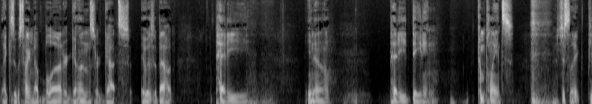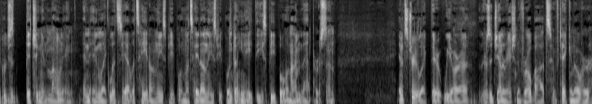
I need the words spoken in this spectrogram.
like because it was talking about blood or guns or guts. It was about petty, you know, petty dating complaints. It was just like people just bitching and moaning, and and like let's yeah let's hate on these people and let's hate on these people, and don't you hate these people? And I'm that person and it's true like there we are a there's a generation of robots who have taken over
